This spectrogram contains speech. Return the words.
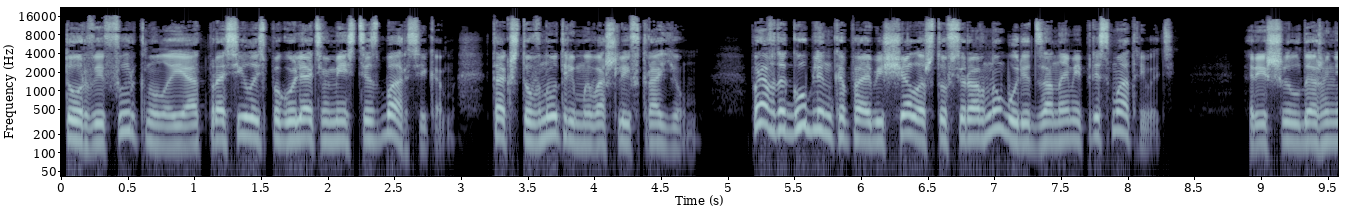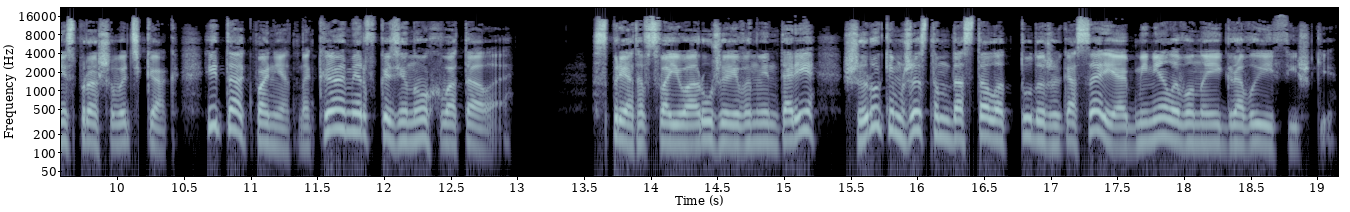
Торви фыркнула и отпросилась погулять вместе с Барсиком, так что внутрь мы вошли втроем. Правда, гоблинка пообещала, что все равно будет за нами присматривать. Решил даже не спрашивать как, и так понятно, камер в казино хватало. Спрятав свое оружие в инвентаре, широким жестом достал оттуда же косарь и обменял его на игровые фишки.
